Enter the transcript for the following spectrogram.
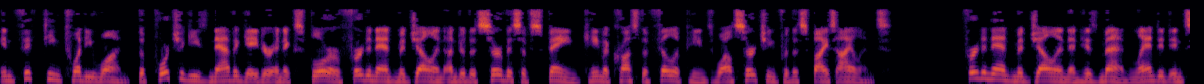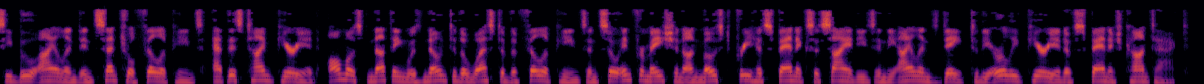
In 1521, the Portuguese navigator and explorer Ferdinand Magellan under the service of Spain came across the Philippines while searching for the Spice Islands. Ferdinand Magellan and his men landed in Cebu Island in central Philippines. At this time period, almost nothing was known to the west of the Philippines and so information on most pre-Hispanic societies in the islands date to the early period of Spanish contact.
